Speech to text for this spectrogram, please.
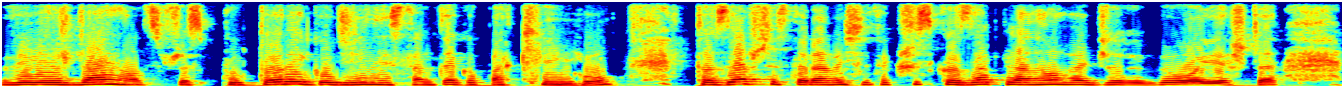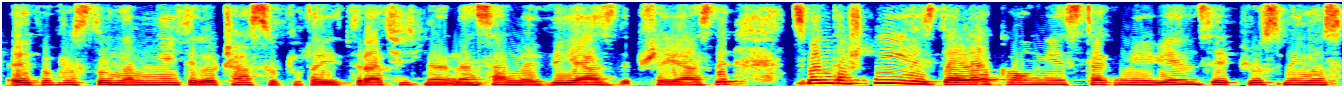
wyjeżdżając przez półtorej godziny z tamtego parkingu, to zawsze staramy się tak wszystko zaplanować, żeby było jeszcze e, po prostu na mniej tego czasu tutaj tracić na, na same wyjazdy, przejazdy. Cmentarz nie jest daleko, on jest tak mniej więcej plus minus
